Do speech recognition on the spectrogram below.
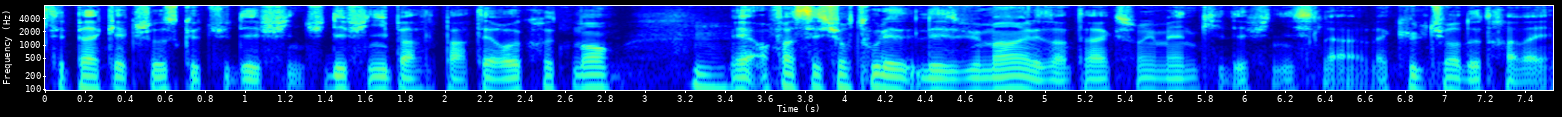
c'est pas quelque chose que tu définis. Tu définis par, par tes recrutements, Hmm. mais enfin, c'est surtout les, les humains et les interactions humaines qui définissent la, la culture de travail.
